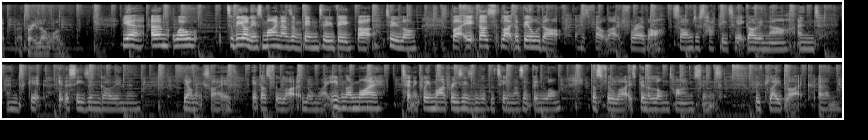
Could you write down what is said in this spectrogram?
a, a pretty long one. Yeah, um, well, to be honest, mine hasn't been too big, but too long. But it does, like the build up has felt like forever. So I'm just happy to get going now and and get get the season going and yeah, I'm excited. It does feel like a long way, even though my technically my pre-season with the team hasn't been long. It does feel like it's been a long time since we played like um,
